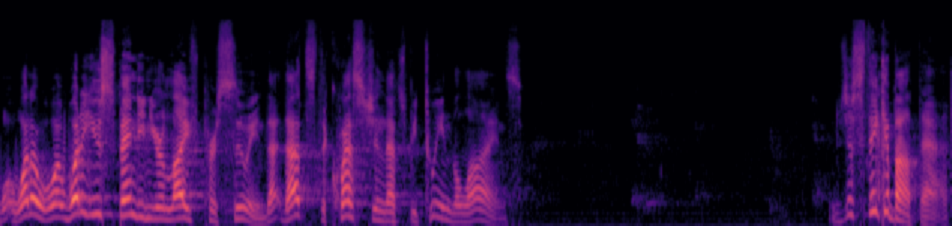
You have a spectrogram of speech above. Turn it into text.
What are, what are you spending your life pursuing? That, that's the question that's between the lines. Just think about that.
